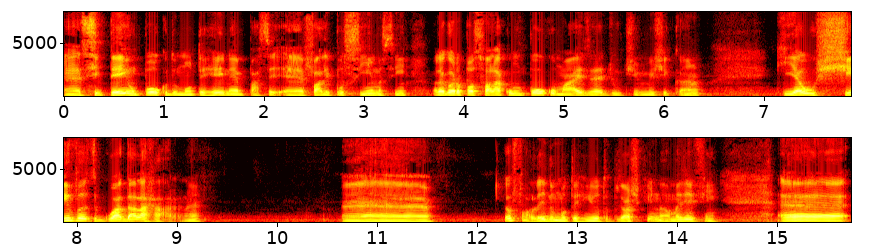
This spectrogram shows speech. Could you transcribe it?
é, citei um pouco do Monterrey, né, passei, é, falei por cima, assim, mas agora eu posso falar com um pouco mais, né, de um time mexicano, que é o Chivas Guadalajara, né. É... Eu falei do Monterrey em outro episódio, acho que não, mas enfim. É...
